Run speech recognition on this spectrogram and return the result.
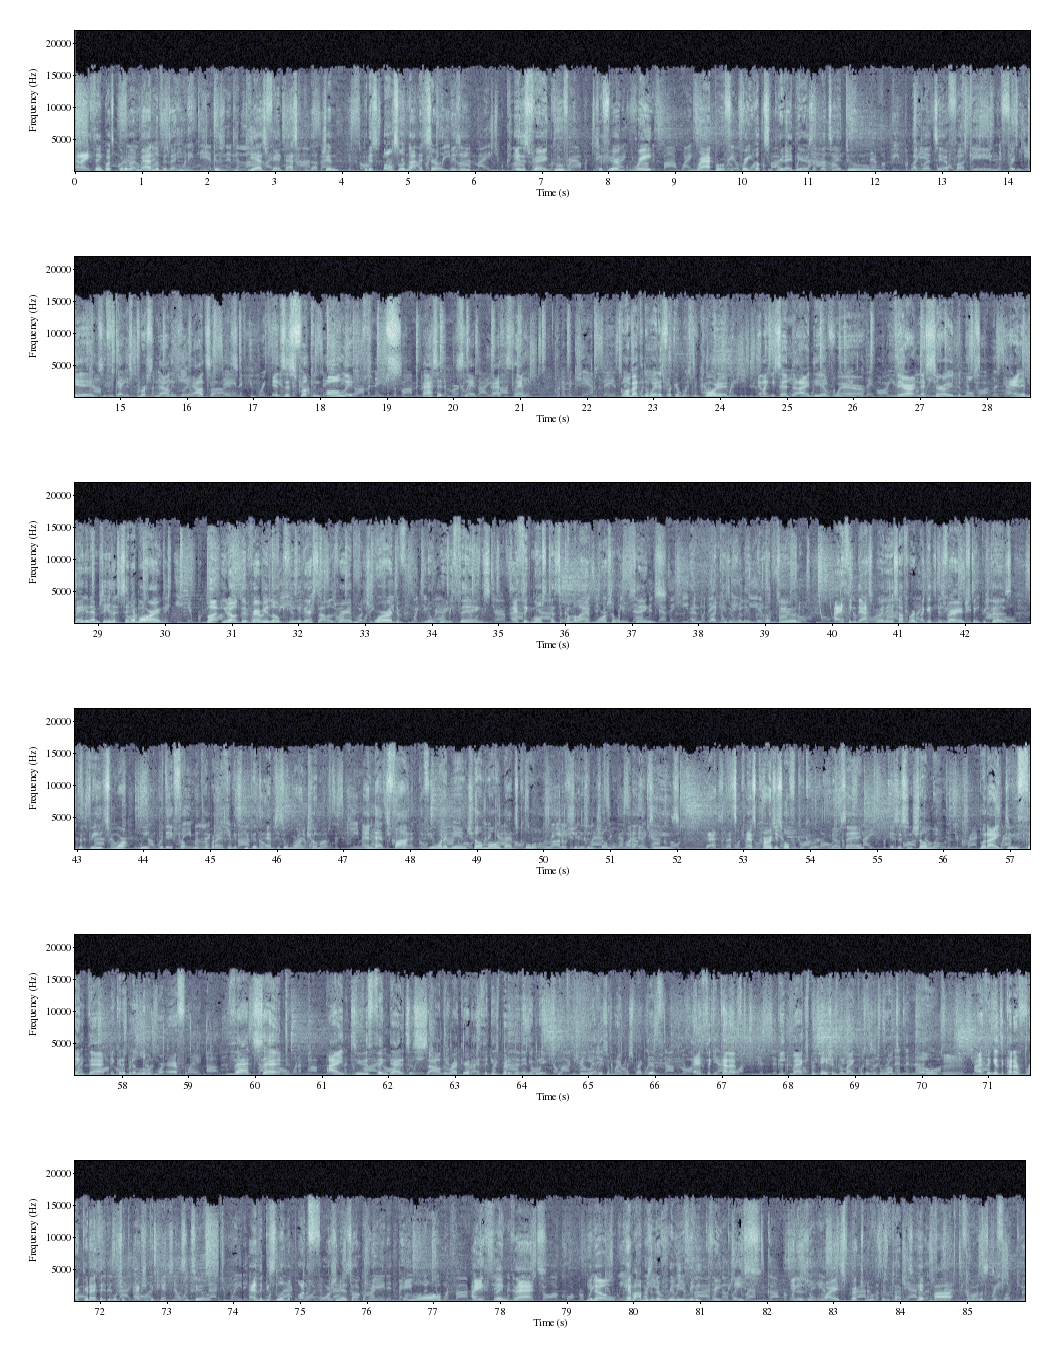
And I think what's good about Madlib is that he he he has fantastic production, but it's also not necessarily busy. It's just very groovy. So if you're a great rapper with great hooks and great ideas, like let's say a Doom, like let's say a fucking Freddie Gibbs, if you've got this personality that's very outsized, it's just fucking all layups. Pass it, slam it. Pass it, slam it. Going back to the way this record was recorded, and like you said, the idea of where they aren't necessarily the most animated MCs. I'd say they're boring, but you know they're very low key. Their style is very much word, you know, witty things. I think most tends to come come alive more so when he sings, and like he's a really good hook dude. I think that's where they suffered. Like it's, it's very interesting because the beats weren't weak, but they felt weaker. But I think it's because the MCs were more in chill mode, and that's fine. If you want to be in chill mode, that's cool. A lot of shit is in chill mode. A lot of MCs, that's that's that's Curren$y's whole fucking career. You know what I'm saying? Is this in chill mode? But I do think that there could have been a little bit more effort. That said, I do think that it's a solid record. I think it's better than anybody expected to be, at least from my perspective. I think it kind of beat my expectations, but my expectations were relatively low. Mm. I think it's the kind of record I think people should actually get a chance to listen to. I think it's a little bit unfortunate it's not behind the paywall. I think that, you know, hip hop is in a really, really great place, and there's a wide spectrum of different types of hip hop. If you want to listen to fucking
